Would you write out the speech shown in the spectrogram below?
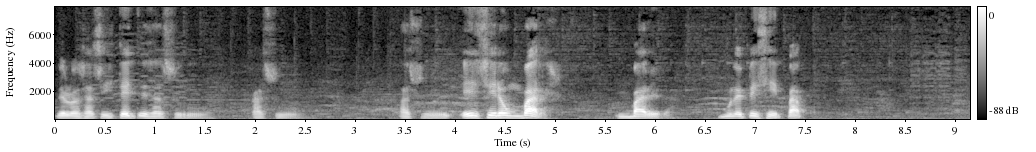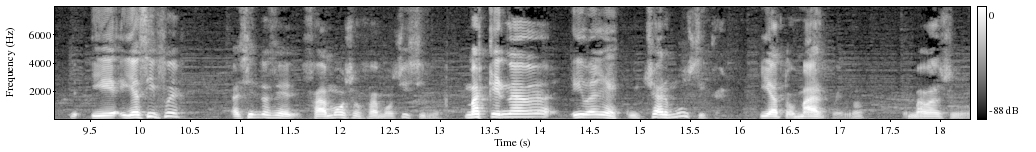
De los asistentes a su, a su, a su, ese era un bar, un bar era, una especie de pub. Y, y así fue, haciéndose famoso, famosísimo. Más que nada iban a escuchar música y a tomar, pues, ¿no? Tomaban su,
